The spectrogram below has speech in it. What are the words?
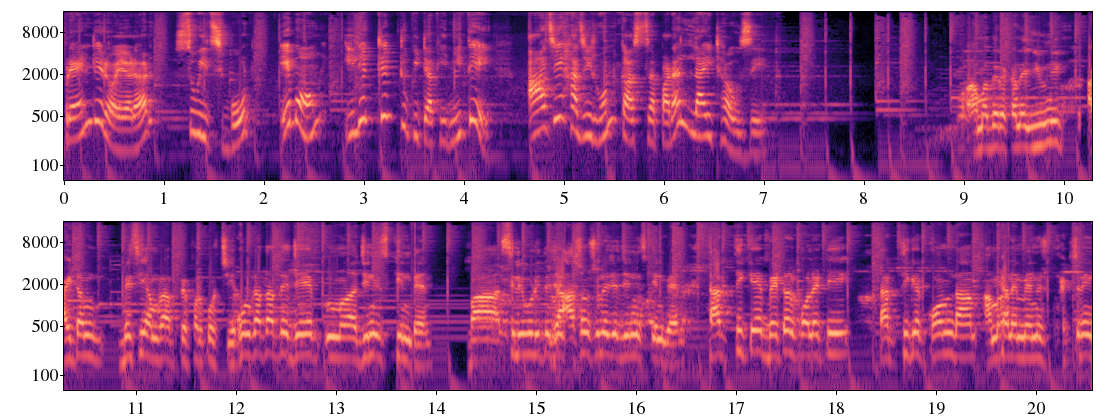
ব্র্যান্ডের ওয়ারার সুইচ বোর্ড এবং ইলেকট্রিক টুকিটাকি নিতে আজই হাজির হন কাস্তাপাড়া লাইট হাউসে আমাদের এখানে ইউনিক আইটেম বেশি আমরা প্রেফার করছি। কলকাতাতে যে জিনিস কিনবেন বা শিলিগুড়িতে যে, আসানসোলে যে জিনিস কিনবেন, তার থেকে বেটার কোয়ালিটি তার থেকে কম দাম, আমরা এখানে ম্যানুফ্যাকচারিং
